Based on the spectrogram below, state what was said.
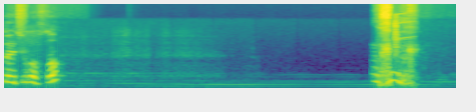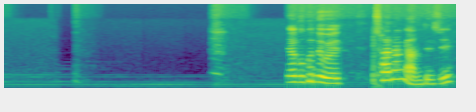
왜 죽었어? 야, 그 근데 왜 촬영이 안 되지?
